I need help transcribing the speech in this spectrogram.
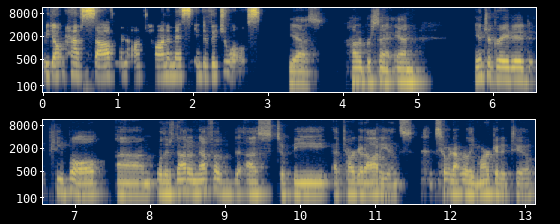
We don't have sovereign, autonomous individuals. Yes, 100%. And integrated people, um, well, there's not enough of the, us to be a target audience. So we're not really marketed to.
